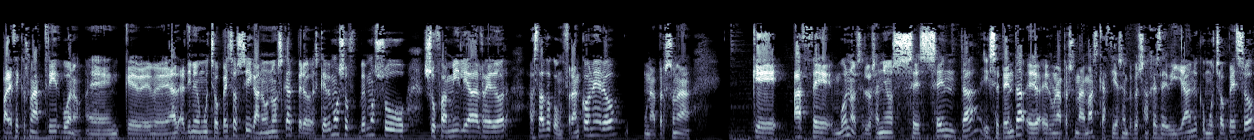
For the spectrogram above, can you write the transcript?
parece que es una actriz, bueno, eh, que ha tenido mucho peso, sí, ganó un Oscar, pero es que vemos su, vemos su, su familia alrededor, ha estado con Franco Nero, una persona que hace, bueno, en los años 60 y 70 era una persona además que hacía siempre personajes de villano y con mucho peso.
